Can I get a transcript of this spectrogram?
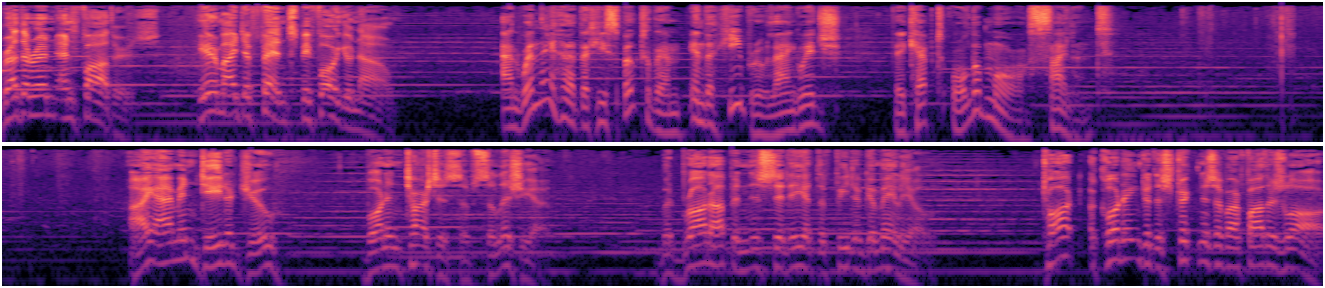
Brethren and fathers, hear my defense before you now. And when they heard that he spoke to them in the Hebrew language, they kept all the more silent. I am indeed a Jew, born in Tarsus of Cilicia, but brought up in this city at the feet of Gamaliel, taught according to the strictness of our father's law,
